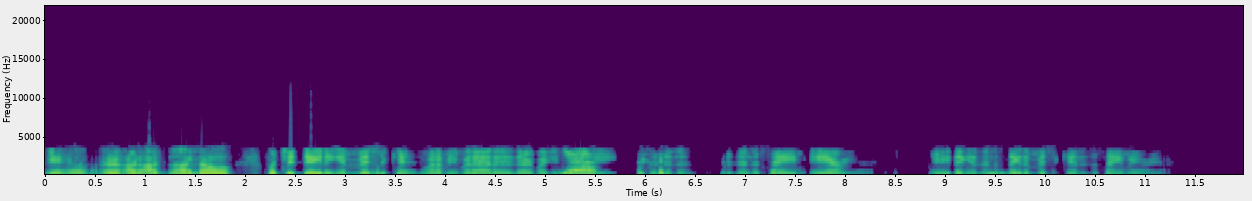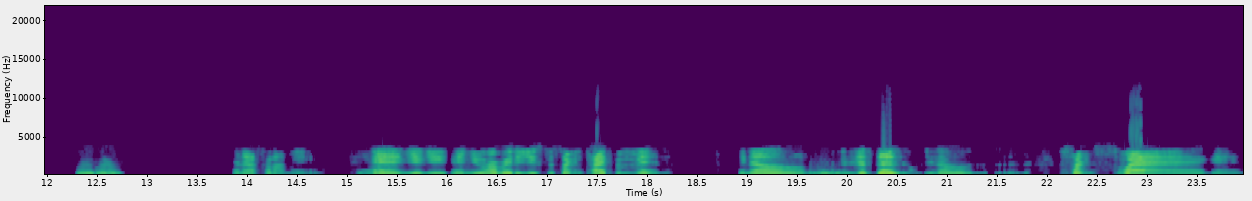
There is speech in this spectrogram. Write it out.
Yeah, I I I know, but you're dating in Michigan. What I mean by that is everybody you're Yes. dating is in the is in the same area. Anything is in the state of Mhm. Michigan is the same area, Mhm. And that's what I mean. Yeah. And you you and you're already used to certain type of men. You know, Mhm. Just that you know certain swag and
